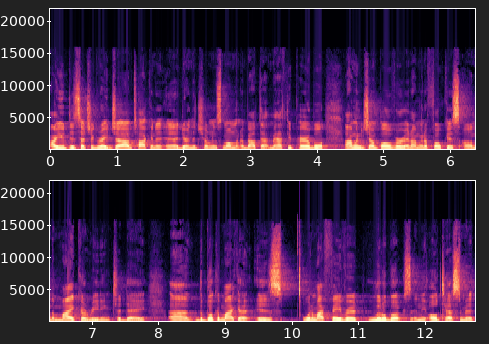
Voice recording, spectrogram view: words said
Aryu did such a great job talking uh, during the children's moment about that Matthew parable. I'm going to jump over and I'm going to focus on the Micah reading today. Uh, the book of Micah is one of my favorite little books in the Old Testament.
